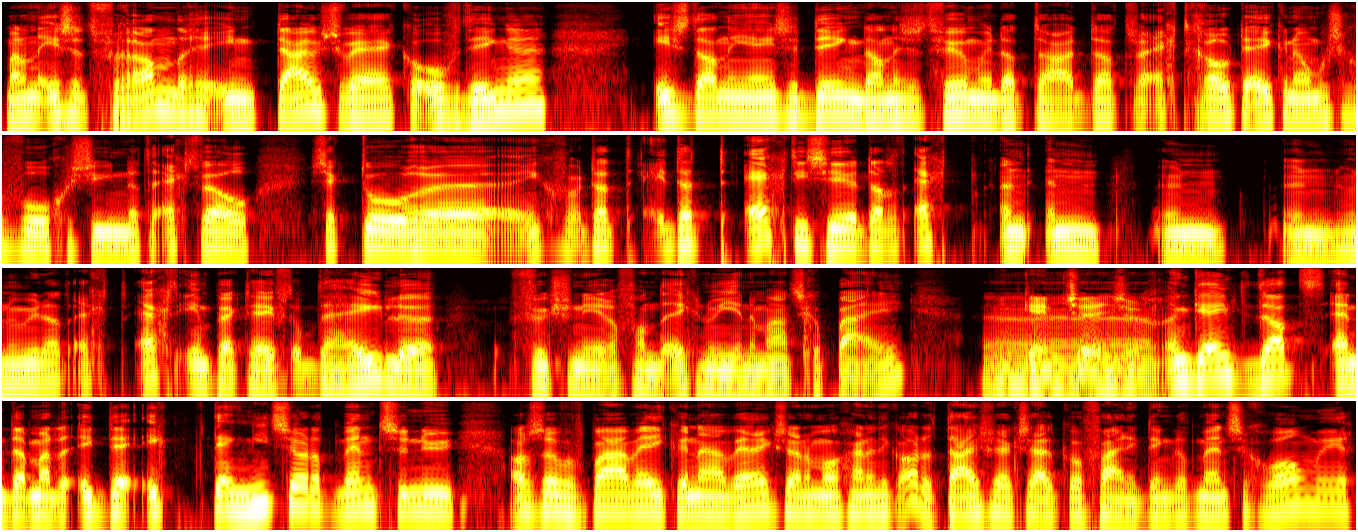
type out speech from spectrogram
Maar dan is het veranderen in thuiswerken of dingen is dan niet eens het ding. Dan is het veel meer dat, daar, dat we echt grote economische gevolgen zien. Dat er echt wel sectoren in geval. Dat, dat echt iets dat het echt een, een, een, een, hoe noem je dat? Echt, echt impact heeft op de hele functioneren van de economie en de maatschappij. Een gamechanger. Eh, een game, dat, en dat, maar ik, de- ik denk niet zo dat mensen nu, als ze over een paar weken naar werk zouden mogen gaan, dan denk ik, oh, dat thuiswerk is eigenlijk wel fijn. Ik denk dat mensen gewoon weer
